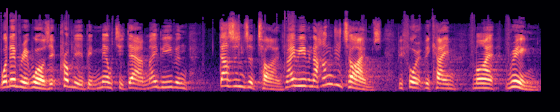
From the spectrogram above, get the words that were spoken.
whatever it was, it probably had been melted down, maybe even dozens of times, maybe even a hundred times before it became my ring.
